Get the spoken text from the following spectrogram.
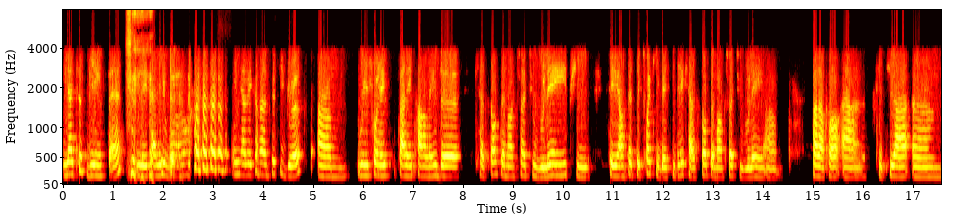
il a tout bien fait. Il est allé voir. il y avait comme un petit groupe euh, où il fallait, fallait parler de quelle sorte de mantra tu voulais, puis c'est en fait c'est toi qui décidais quelle sorte de mantra tu voulais euh, par rapport à si tu as un,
